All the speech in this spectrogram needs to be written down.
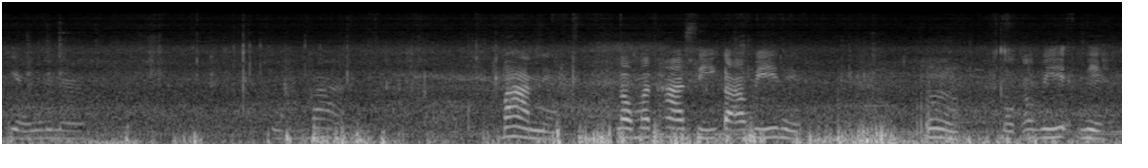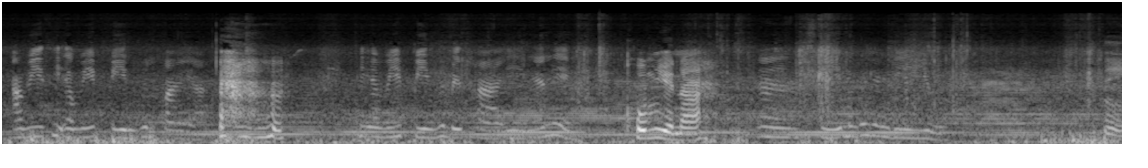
เกี่ยวลงมาหลังบ้าน บ้านเนี่ย เรามาทาสีกับอาวิเนี่ยอืมบอกอาวิเนี่ยอาวิที่อาวิปีนขึ้นไปอะ ที่อาวิปีนขึ้นไปทาเองนั่นนี่คุ้มอยู่นะ เออสีมันก็ยังดีอยู่ นี่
